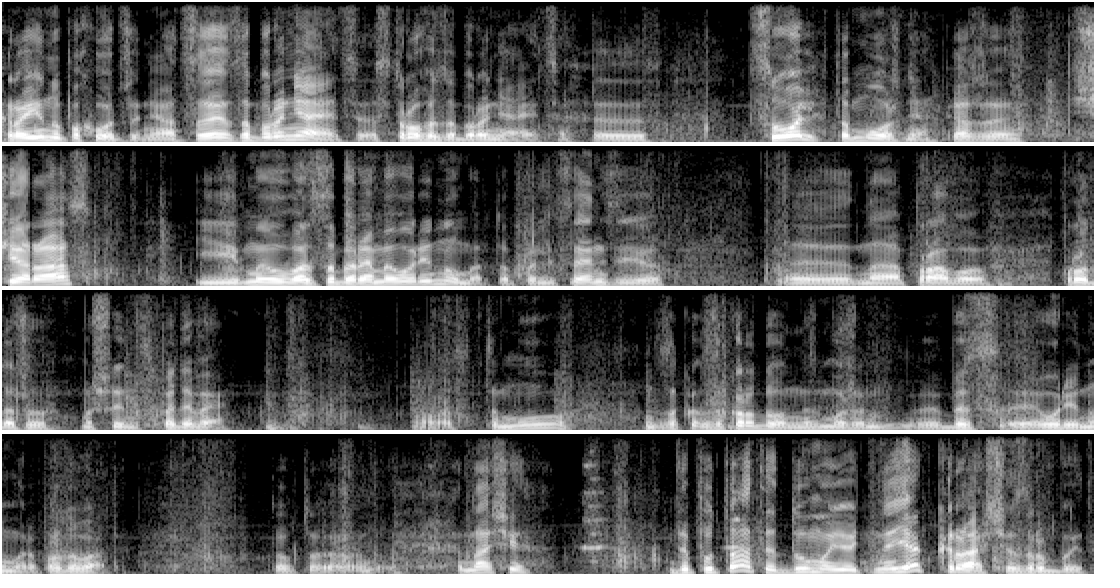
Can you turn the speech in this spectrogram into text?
країну походження. А це забороняється, строго забороняється. Соль таможня каже ще раз, і ми у вас заберемо орі номер, тобто ліцензію е, на право продажу машин з ПДВ. От. Тому за, кордон не зможемо е, без е, орі номера продавати. Тобто наші депутати думають не як краще зробити,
